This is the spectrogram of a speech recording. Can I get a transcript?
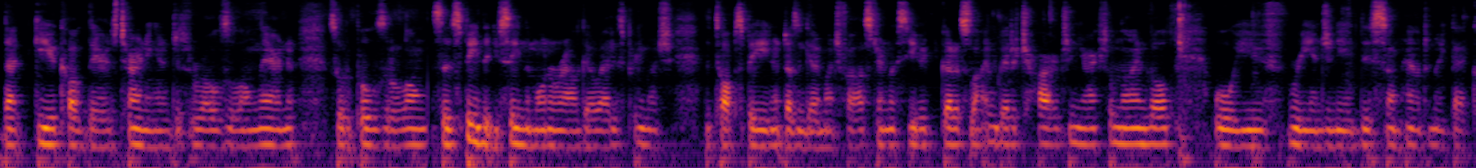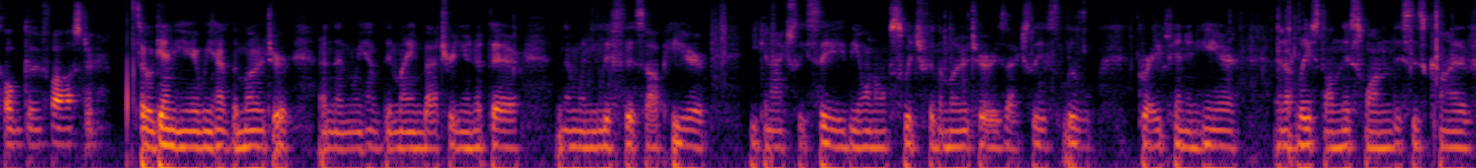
that gear cog there is turning and it just rolls along there and it sort of pulls it along. So the speed that you've seen the monorail go at is pretty much the top speed and it doesn't go much faster unless you've got a slightly better charge in your actual 9 volt or you've re-engineered this somehow to make that cog go faster. So again here we have the motor and then we have the main battery unit there. And then when you lift this up here you can actually see the on off switch for the motor is actually this little grey pin in here. And at least on this one this is kind of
